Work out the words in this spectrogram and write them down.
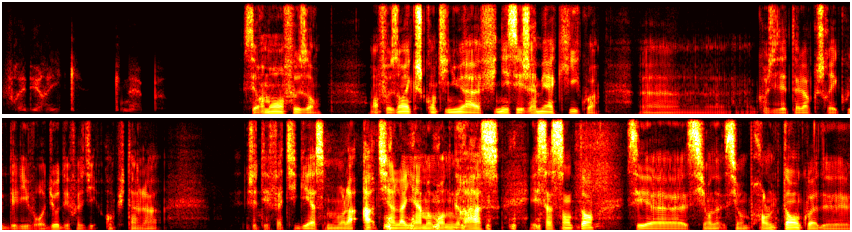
Frédéric Knepp. C'est vraiment en faisant. En faisant et que je continue à affiner, c'est jamais acquis, quoi. Euh, quand je disais tout à l'heure que je réécoute des livres audio, des fois je dis Oh putain, là, j'étais fatigué à ce moment-là. Ah tiens, là, il y a un moment de grâce. Et ça s'entend. C'est euh, si, on, si on prend le temps, quoi. De...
